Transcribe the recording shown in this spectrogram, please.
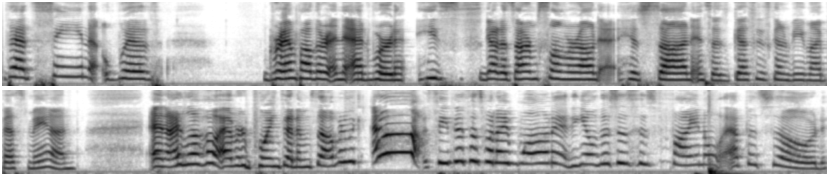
that scene with grandfather and Edward. He's got his arm slung around his son and says, Guess who's going to be my best man? And I love how Edward points at himself. He's like, ah, see, this is what I wanted. You know, this is his final episode.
